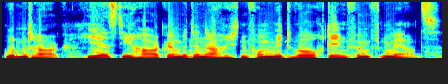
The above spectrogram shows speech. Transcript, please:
Guten Tag, hier ist die Hake mit den Nachrichten vom Mittwoch, den 5. März.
